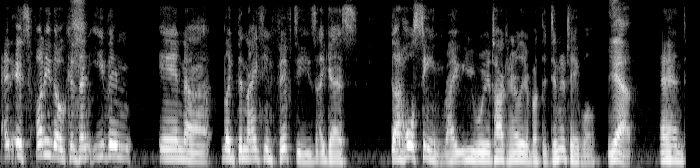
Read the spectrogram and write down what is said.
And it's funny though, because then even in uh like the 1950s, I guess that whole scene, right? You were talking earlier about the dinner table, yeah. and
